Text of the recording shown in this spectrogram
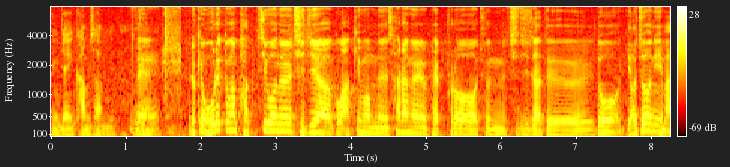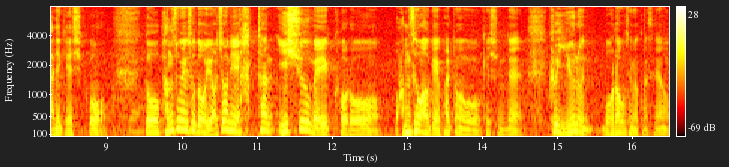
굉장히 감사합니다. 네. 이렇게 오랫동안 박지원을 지지하고 아낌없는 사랑을 베풀어 준 지지자들도 여전히 많이 계시고 또 방송에서도 여전히 핫한 이슈 메이커로 왕성하게 활동하고 계신데 그 이유는 뭐라고 생각하세요?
